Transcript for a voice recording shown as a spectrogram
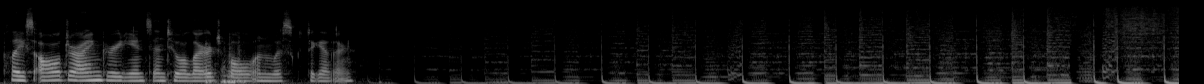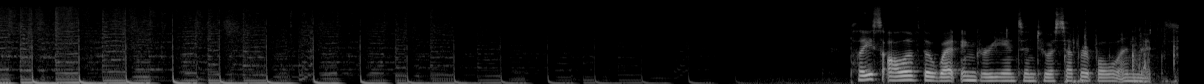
Place all dry ingredients into a large bowl and whisk together. Place all of the wet ingredients into a separate bowl and mix.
